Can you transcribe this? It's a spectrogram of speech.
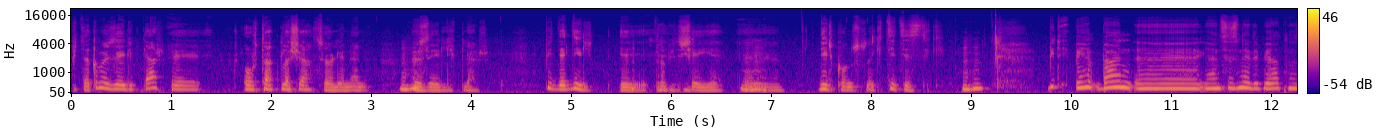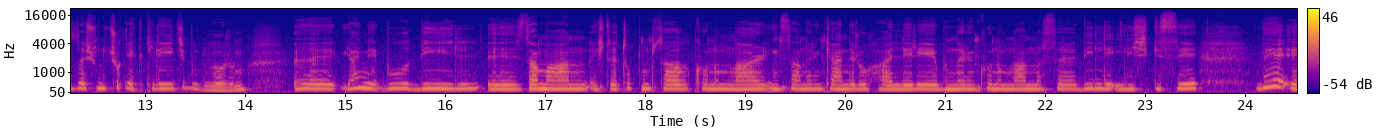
bir takım özellikler e, ortaklaşa söylenen hı hı. özellikler. Bir de dil e, Tabii şeyi hı hı. E, dil konusundaki titizlik. Hı hı. Bir de ben, ben e, yani sizin edebiyatınızda şunu çok etkileyici buluyorum. E, yani bu dil, e, zaman, işte toplumsal konumlar, insanların kendi ruh halleri, bunların konumlanması, dille ilişkisi ve e,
